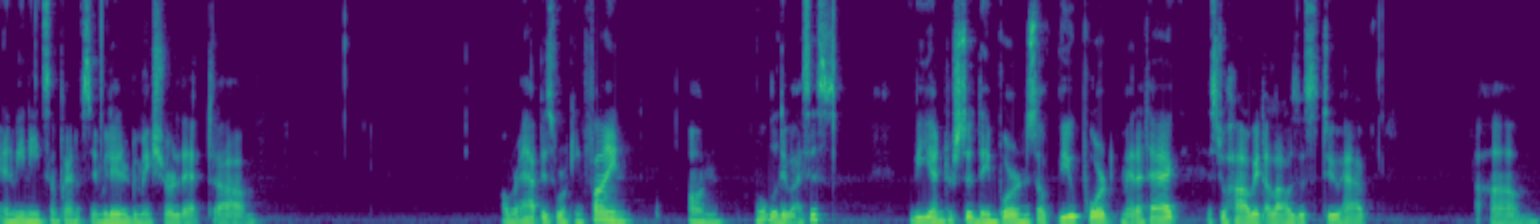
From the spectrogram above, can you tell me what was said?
and we need some kind of simulator to make sure that um, our app is working fine on mobile devices. We understood the importance of viewport meta tag as to how it allows us to have um,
